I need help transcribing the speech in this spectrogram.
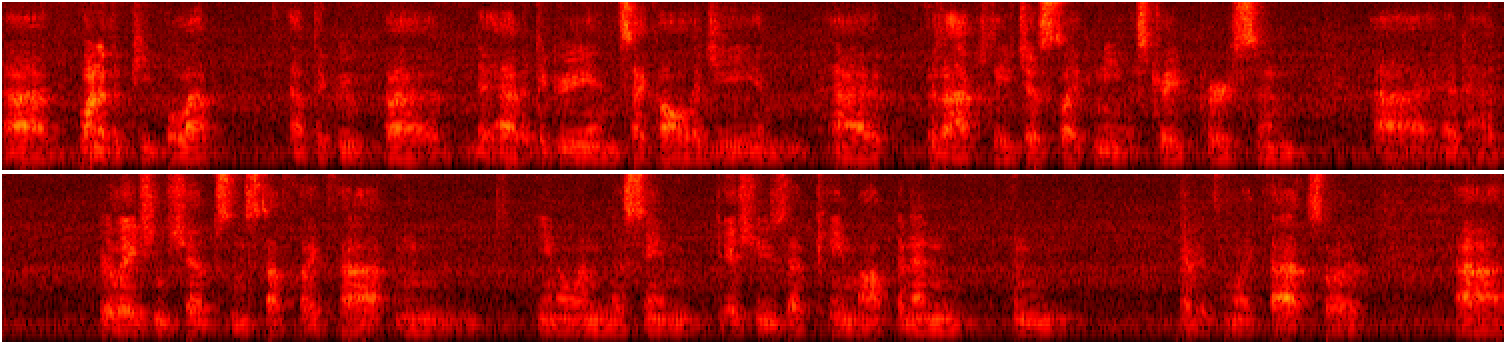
uh, one of the people at at the group, uh, they had a degree in psychology, and uh, was actually just like me, a straight person, had had relationships and stuff like that, and you know, and the same issues that came up, and then and everything like that. So uh,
